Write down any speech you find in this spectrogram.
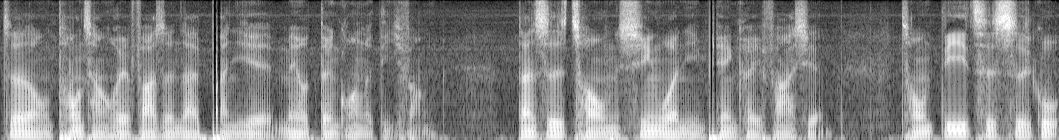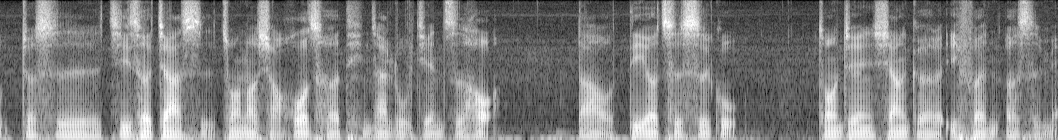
这种通常会发生在半夜没有灯光的地方。但是从新闻影片可以发现，从第一次事故就是机车驾驶撞到小货车停在路肩之后，到第二次事故，中间相隔了一分二十秒，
